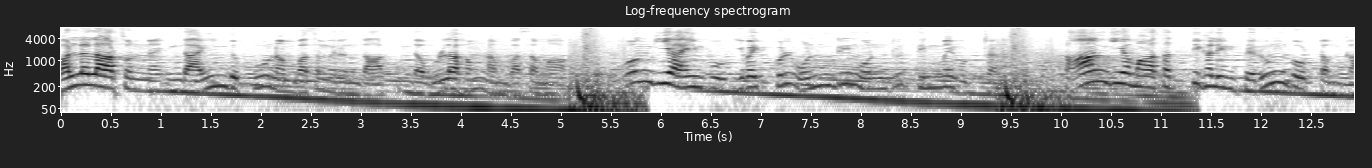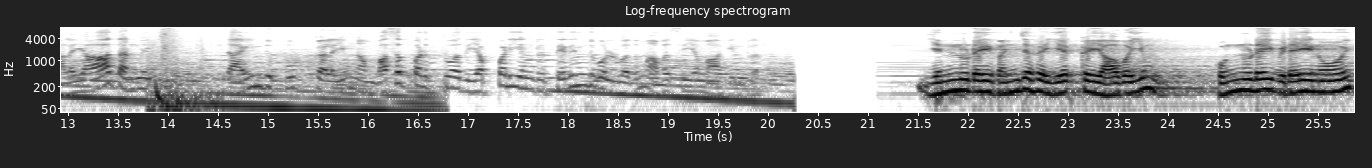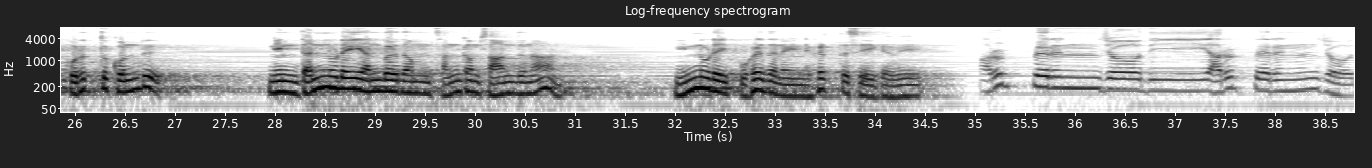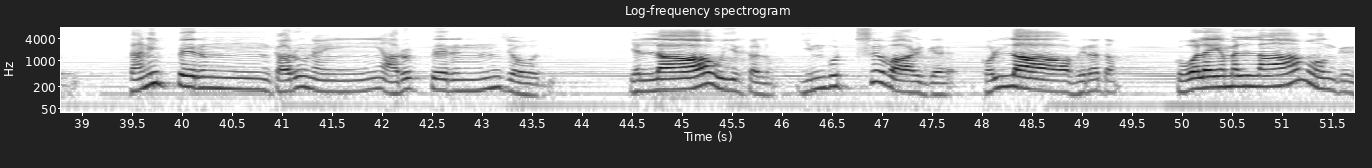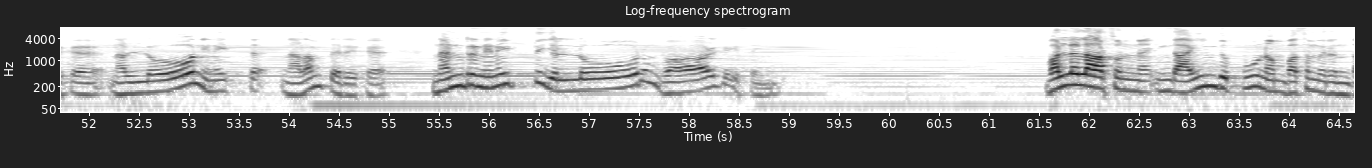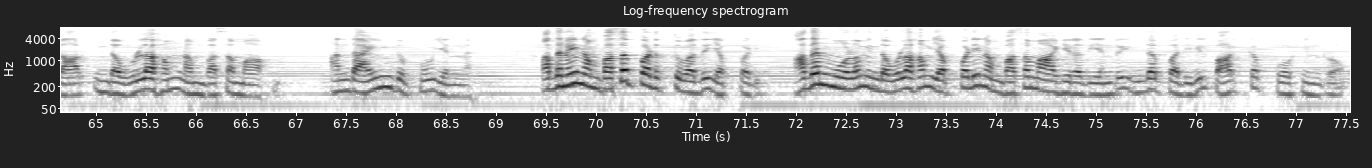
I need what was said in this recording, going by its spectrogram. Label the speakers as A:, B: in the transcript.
A: வள்ளலார் சொன்ன இந்த ஐந்து பூ நம் வசம் இருந்தால் இந்த உலகம் நம் வசமாகும். ஓங்கிய ஐம்பூ இவைக்குள் ஒன்றின் ஒன்று திண்மை உற்றன. தாங்கிய மா சக்திகளின் பெருங்கூட்டம் கலையா தன்மை. இந்த ஐந்து பூக்களையும் நாம் வசப்படுத்துவது எப்படி என்று தெரிந்து கொள்வதும் அவசியமாகின்றது.
B: என்னுடைய வஞ்சக இயற்கை யாவையும் பொன்னுடை விடையினோய் பொறுத்து கொண்டு நின் தன்னுடை அன்பர்தம் சங்கம் சார்ந்து நான் இன்னுடை புகழ்தனை நிகழ்த்த செய்கவே.
A: அருட்பெருஞ்சோதி அருட்பெருஞ்சோதி தனிப்பெருங்கருணை அருட்பெருஞ்சோதி எல்லா உயிர்களும் இன்புற்று வாழ்க கொல்லா விரதம் குவலயமெல்லாம் ஓங்குக நல்லோ நினைத்த நலம் பெறுக. நன்று நினைத்து எல்லோரும் வாழ்க இசைந்து. வள்ளலார் சொன்ன இந்த ஐந்து பூ நம் வசம் இருந்தால் இந்த உலகம் நம் வசமாகும். அந்த ஐந்து பூ என்ன? அதனை நம் வசப்படுத்துவது எப்படி? அதன் மூலம் இந்த உலகம் எப்படி நம் வசமாகிறது என்று இந்த பதிவில் பார்க்கப் போகின்றோம்.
